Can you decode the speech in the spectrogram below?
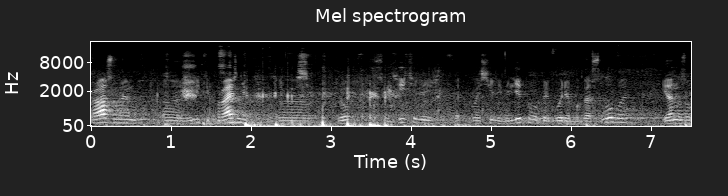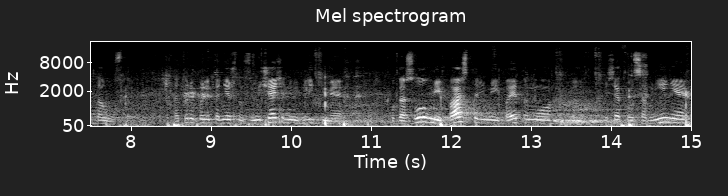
празднуем э, великий праздник э, трех святителей Василия Великого, Григория Богослова и Иоанна Златоуста, которые были, конечно, замечательными, великими богословами и пастырями, и поэтому, э, без всякого сомнения,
